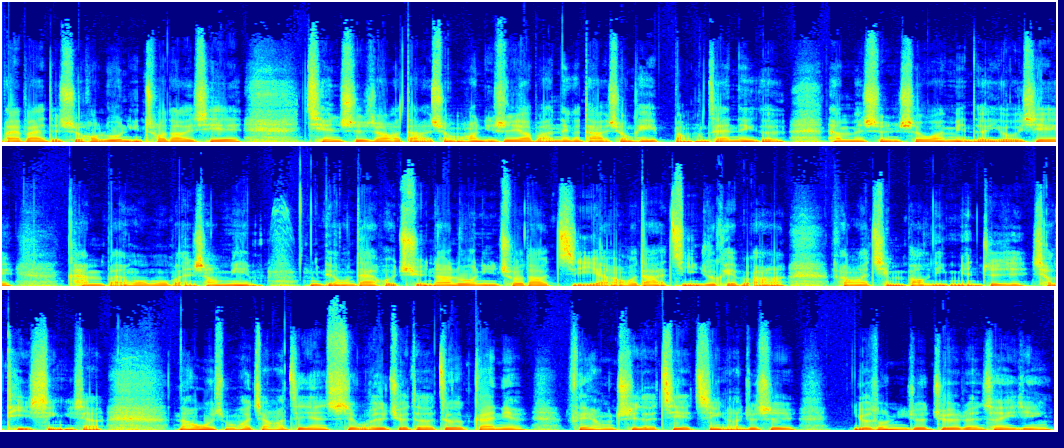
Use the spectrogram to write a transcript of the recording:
拜拜的时候，如果你抽到一些前世抽到大胸的话，你是要把那个大胸可以绑在那个他们神社外面的有一些看板或木板上面，你不用带回去。那如果你抽到吉啊或大吉，你就可以把它放在钱包里面，就是小提醒一下。然后为什么会讲到这件事？我是觉得这个概念非常值得借鉴啊，就是有时候你就觉得人生已经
